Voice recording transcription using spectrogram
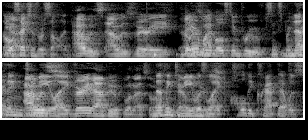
All Yeah. sections were solid. I was I was very. I They are my most improved since spring Nothing training. to I was me like very happy with what I saw. nothing from to me was like holy crap that was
